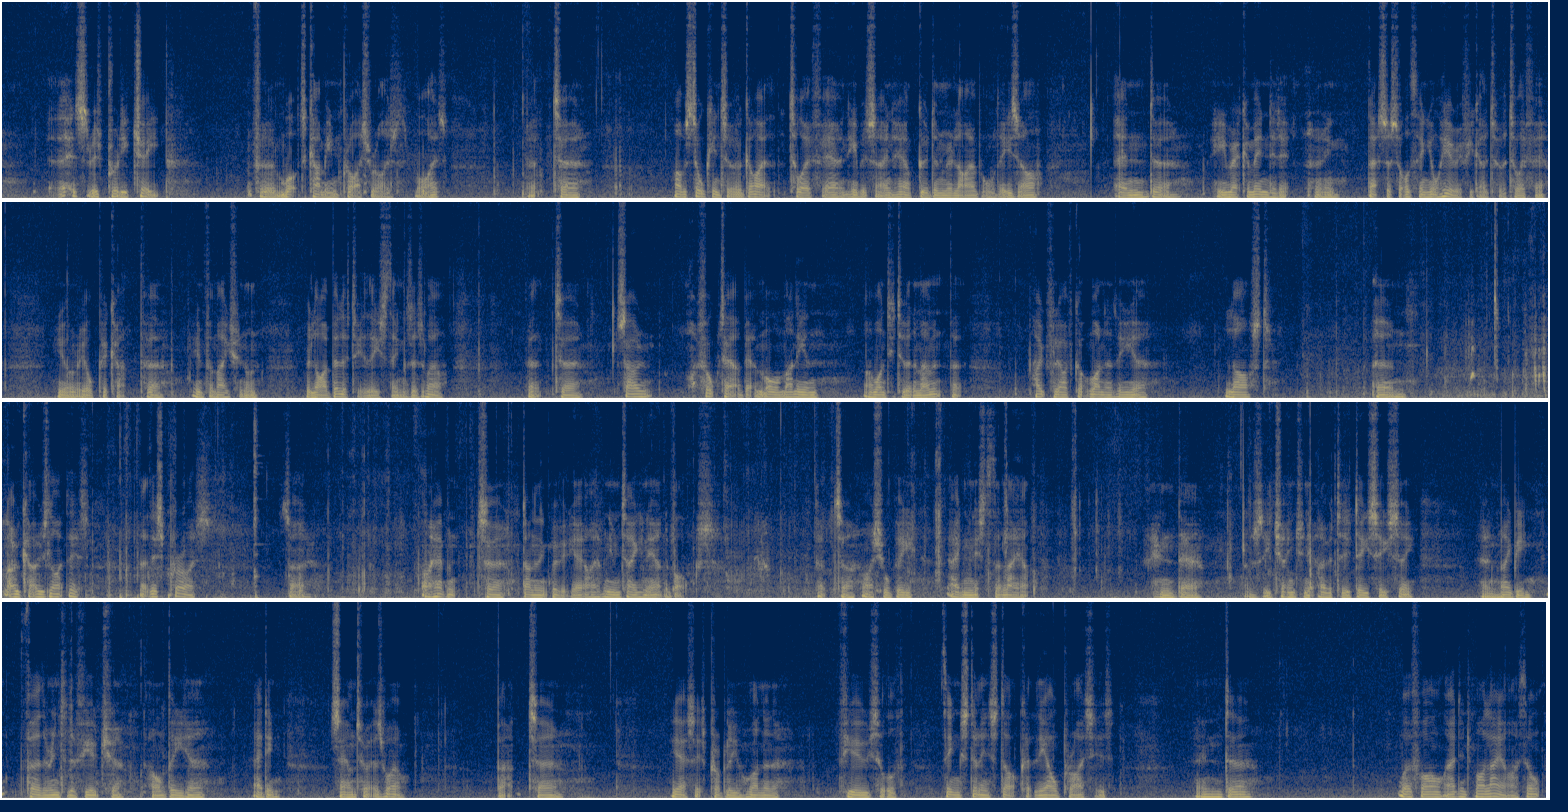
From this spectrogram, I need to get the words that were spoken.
it's, it's pretty cheap for what's coming price rise wise. But uh, I was talking to a guy at the toy fair and he was saying how good and reliable these are and uh, he recommended it. I mean, that's the sort of thing you'll hear if you go to a toy fair. You'll, you'll pick up uh, information on reliability of these things as well. But uh, so I forked out a bit more money than I wanted to at the moment, but hopefully I've got one of the uh, last um, locos like this at this price so I haven't uh, done anything with it yet? I haven't even taken it out of the box. But uh, I shall be adding this to the layout and uh, obviously changing it over to DCC and maybe further into the future I'll be uh, adding sound to it as well. But uh, yes, it's probably one of the few sort of things still in stock at the old prices. And uh, worthwhile adding to my layout I thought.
